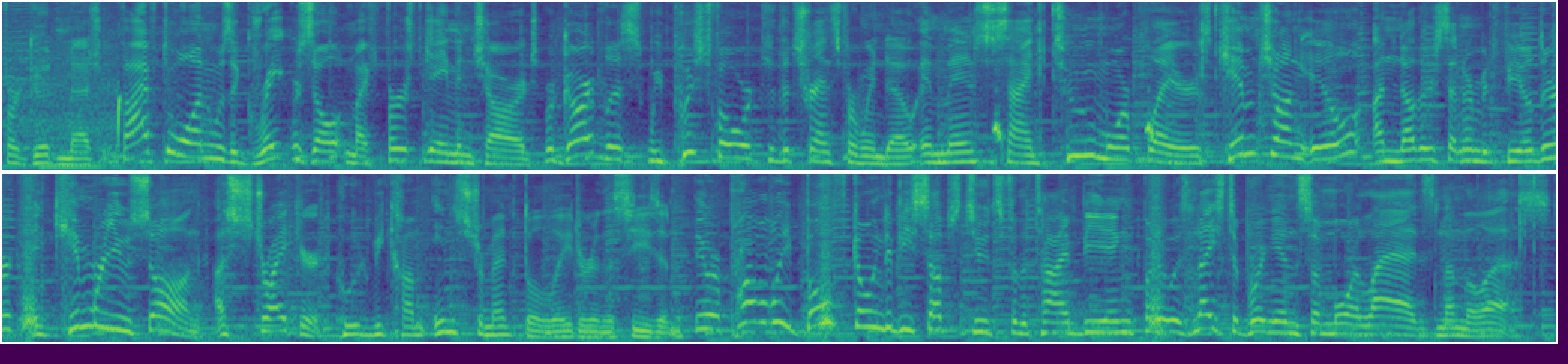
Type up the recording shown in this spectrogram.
for good measure. 5 to 1 was a great result in my first game in charge. Regardless, we pushed forward to the transfer window and managed to sign two more players Kim Chung Il, another center midfielder, and Kim Ryu Song, a striker who would become instrumental later in the season. They were probably both going to be substitutes for the time being, but it was nice to bring in some more lads nonetheless.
